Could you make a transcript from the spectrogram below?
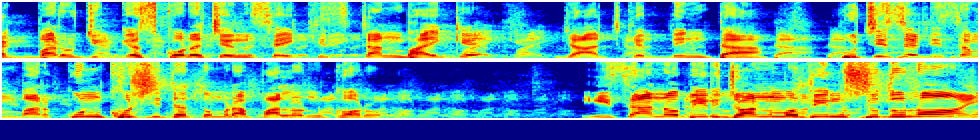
একবারও জিজ্ঞেস করেছেন সেই খ্রিস্টান ভাইকে যে আজকের দিনটা পঁচিশে ডিসেম্বর কোন খুশিতে তোমরা পালন করো? ঈসা নবীর জন্মদিন শুধু নয়,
